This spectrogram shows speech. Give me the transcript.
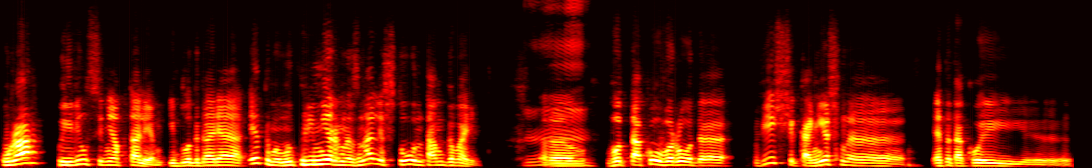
ура, появился Неопталем. И благодаря этому мы примерно знали, что он там говорит. Mm. Вот такого рода вещи, конечно, это такой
